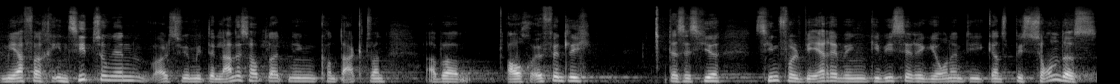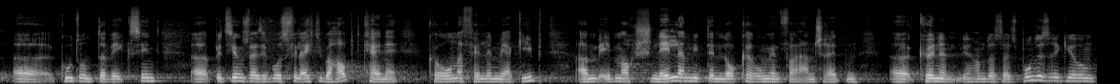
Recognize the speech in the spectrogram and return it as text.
mehrfach in Sitzungen, als wir mit den Landeshauptleuten in Kontakt waren, aber auch öffentlich, dass es hier sinnvoll wäre, wenn gewisse Regionen, die ganz besonders äh, gut unterwegs sind, äh, beziehungsweise wo es vielleicht überhaupt keine Corona-Fälle mehr gibt, ähm, eben auch schneller mit den Lockerungen voranschreiten äh, können. Wir haben das als Bundesregierung,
